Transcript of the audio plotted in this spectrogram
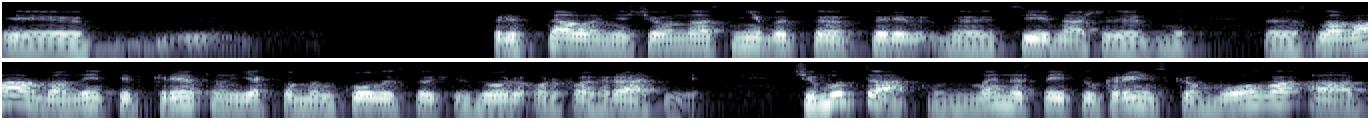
е, е, представлення, що у нас нібито ці наші слова вони підкреслені як помилкові з точки зору орфографії. Чому так? У мене стоїть українська мова, а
